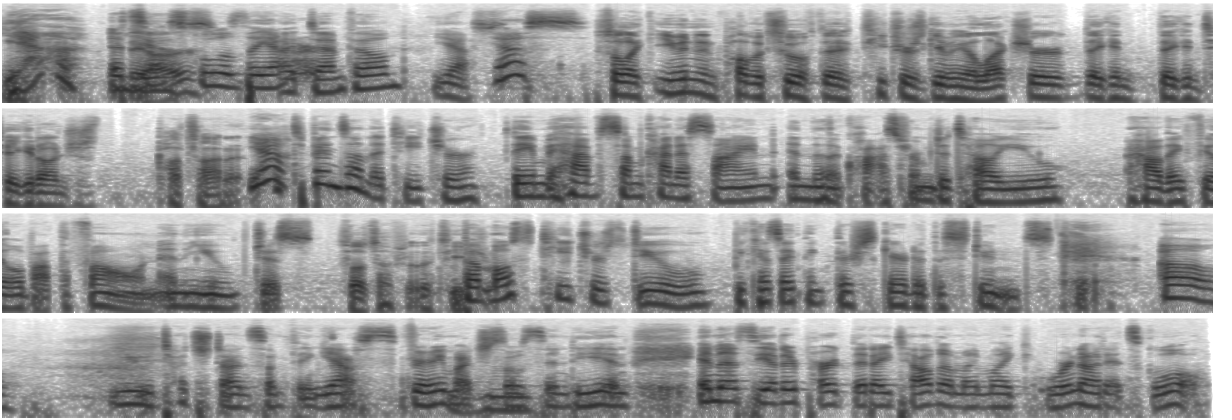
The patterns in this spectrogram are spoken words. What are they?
Yeah, at They some are? schools they are. At Denfield? Yes. yes. So like even in public school, if the teacher's giving a lecture, they can they can take it on just putz on it. Yeah. It depends on the teacher. They have some kind of sign in the classroom to tell you how they feel about the phone, and you just. So it's up to the teacher. But most teachers do because I think they're scared of the students too. Oh, you touched on something. Yes, very much so, mm-hmm. Cindy. And and that's the other part that I tell them. I'm like, we're not at school.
